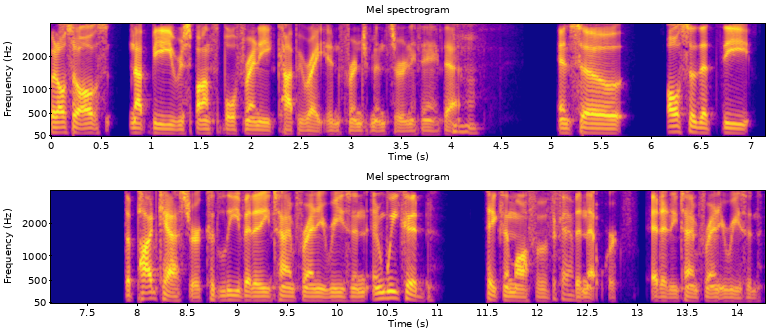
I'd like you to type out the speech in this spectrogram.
but also also not be responsible for any copyright infringements or anything like that. Mhm. And so also that the the podcaster could leave at any time for any reason and we could take them off of Okay. the network at any time for any reason.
